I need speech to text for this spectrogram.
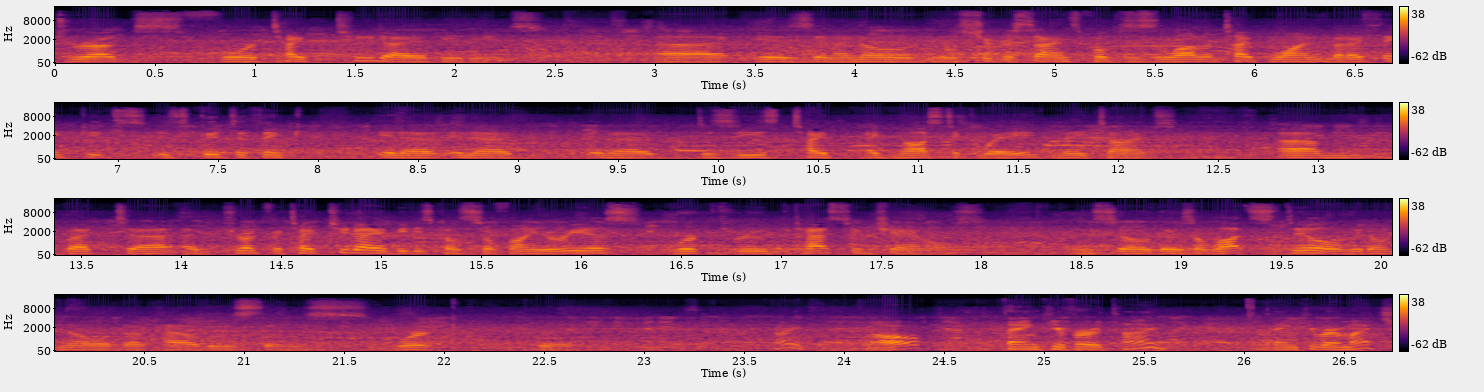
drugs for type 2 diabetes uh, is, and I know the sugar science focuses a lot on type 1, but I think it's, it's good to think in a, in a, in a disease type agnostic way many times. Um, but uh, a drug for type 2 diabetes called sulfonylureas work through potassium channels. And so there's a lot still we don't know about how these things work. Really. Right. Well, thank you for your time. Thank you very much.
